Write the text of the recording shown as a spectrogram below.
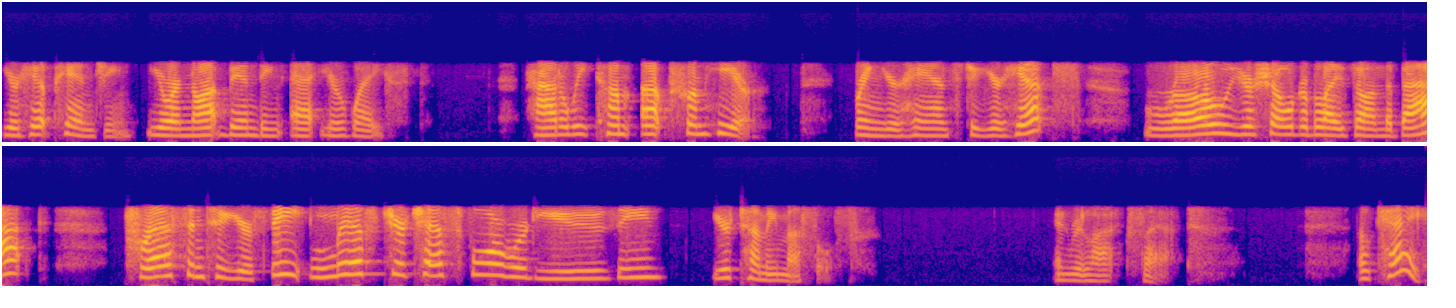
Your hip hinging. You are not bending at your waist. How do we come up from here? Bring your hands to your hips. Roll your shoulder blades on the back. Press into your feet. Lift your chest forward using your tummy muscles. And relax that. Okay.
